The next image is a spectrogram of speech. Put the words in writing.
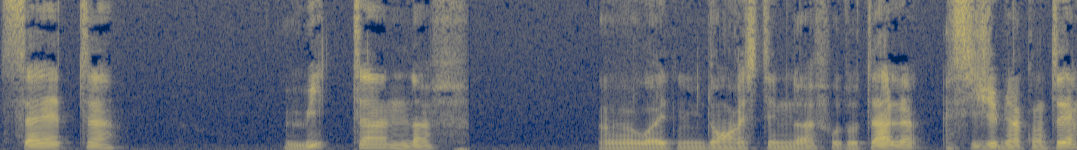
7, 8, 9. Euh, ouais, il doit en rester 9 au total, si j'ai bien compté.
